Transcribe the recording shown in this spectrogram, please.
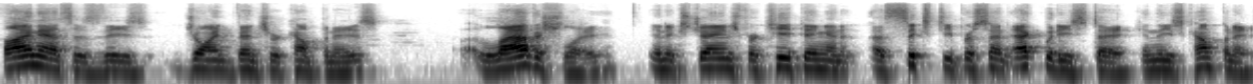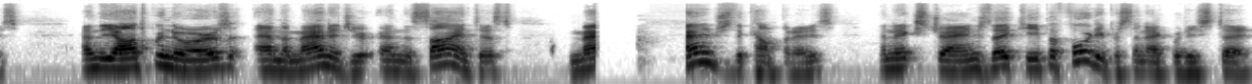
finances these joint venture companies lavishly in exchange for keeping an, a 60% equity stake in these companies. And the entrepreneurs and the manager and the scientists manage the companies. And In exchange, they keep a 40% equity stake.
